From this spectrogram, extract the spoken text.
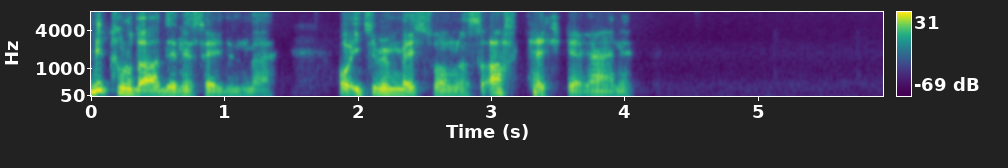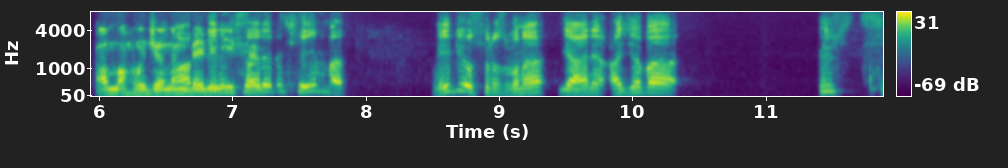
Bir tur daha deneseydin be. O 2005 sonrası ah keşke yani. ama hocanın Abi benim belli şöyle bir şeyim var. Ne diyorsunuz buna? Yani acaba üst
